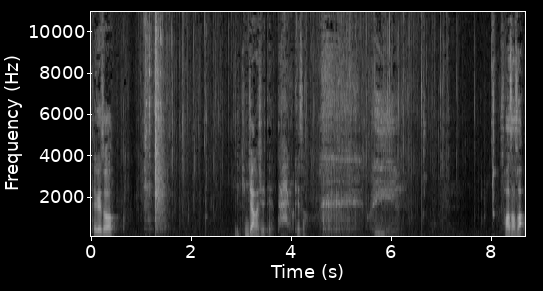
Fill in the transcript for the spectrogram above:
댁에서 이 김장 하실 때 다 이렇게 해서 쏴쏴쏴.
